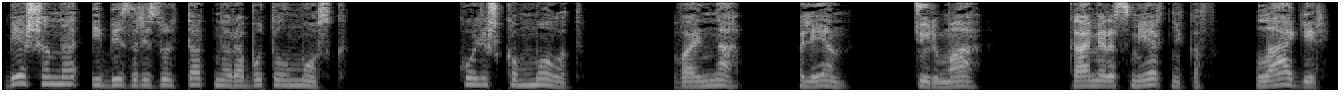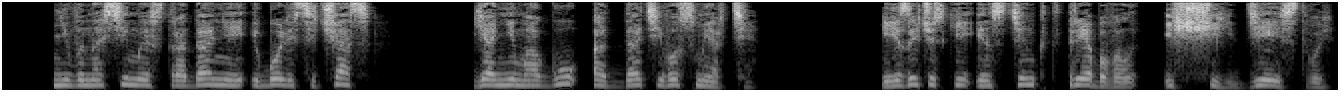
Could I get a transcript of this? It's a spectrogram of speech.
Бешено и безрезультатно работал мозг. Колешком молот. Война, плен, тюрьма, камера смертников, лагерь, невыносимые страдания и боли сейчас. Я не могу отдать его смерти. Языческий инстинкт требовал «ищи, действуй».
